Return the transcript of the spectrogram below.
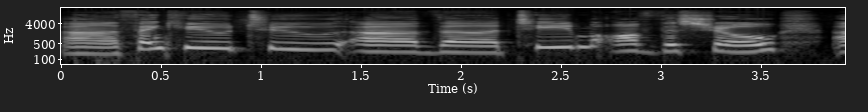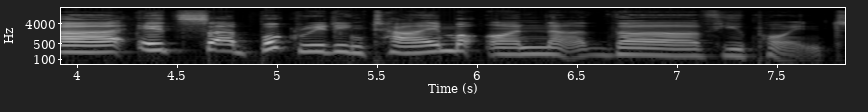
Uh, thank you to uh, the team of this show. Uh, it's book reading time on the Viewpoint.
